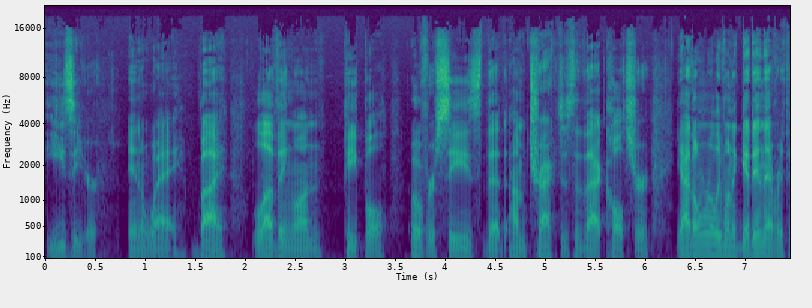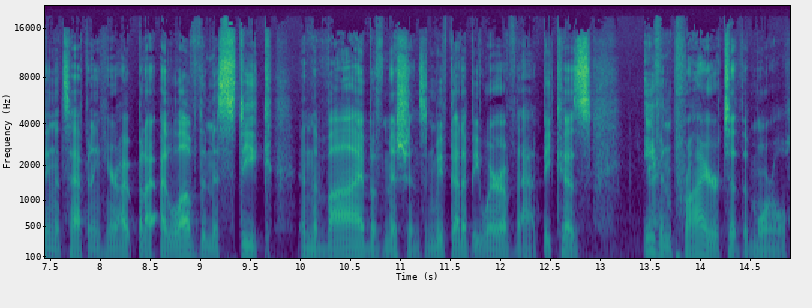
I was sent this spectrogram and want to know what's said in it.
easier in a way by loving on people overseas that I'm attracted to that culture. Yeah, I don't really want to get in everything that's happening here, but I, I, love the mystique and the vibe of missions, and we've got to be aware of that because even prior to the moral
